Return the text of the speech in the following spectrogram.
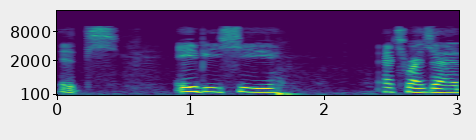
it's A, B, C, X, Y, Z. Um,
